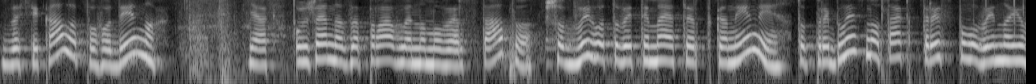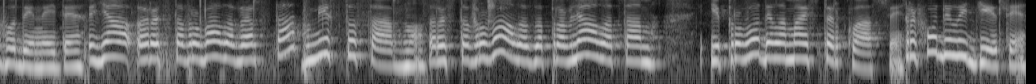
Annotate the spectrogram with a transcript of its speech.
засікала по годинах. Як уже на заправленому верстату, щоб виготовити метр тканини, то приблизно так 3,5 години йде. Я реставрувала верстат в місто Сарно. Реставрувала, заправляла там. І проводила майстер-класи. Приходили діти.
